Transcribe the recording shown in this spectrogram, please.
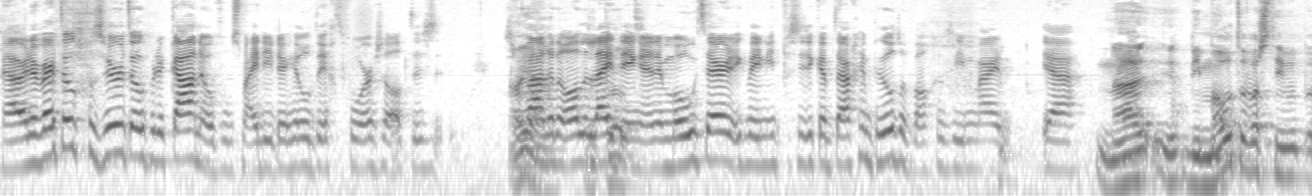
Ja, er werd ook gezeurd over de kano, volgens mij, die er heel dicht voor zat. Dus zo Oh ja, waren er allerlei dingen. En de motor, ik weet niet precies, ik heb daar geen beelden van gezien. Maar ja, Nou, die motor was die eh,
